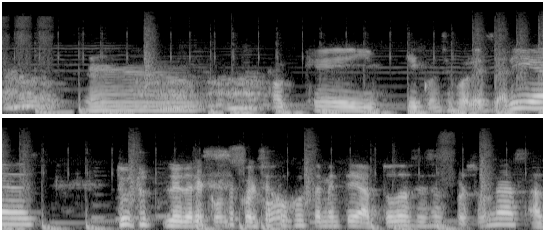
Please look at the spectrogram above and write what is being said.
mm, ok, ¿qué consejo les darías? ¿Tú, le darías ese consejo justamente a todas esas personas, a,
